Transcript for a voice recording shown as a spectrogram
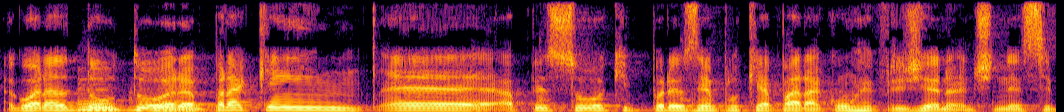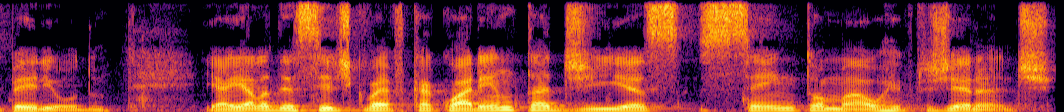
Agora, doutora, uhum. para quem é a pessoa que, por exemplo, quer parar com refrigerante nesse período, e aí ela decide que vai ficar 40 dias sem tomar o refrigerante.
